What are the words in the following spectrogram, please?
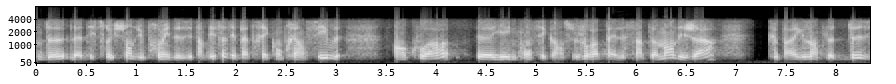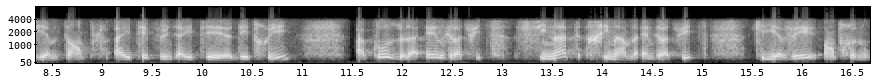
de la destruction du premier des États. Et ça, c'est pas très compréhensible en quoi euh, il y a une conséquence. Je vous rappelle simplement déjà que, par exemple, le deuxième temple a été, a été détruit à cause de la haine gratuite, sinat chinam, la haine gratuite qu'il y avait entre nous.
